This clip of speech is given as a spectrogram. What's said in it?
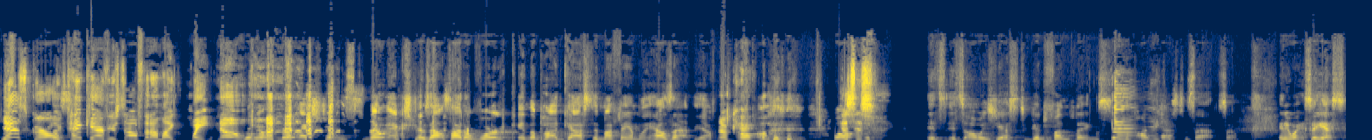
"Yes, girl, take care of yourself." And I'm like, "Wait, no, no, no, no extras, no extras outside of work and the podcast and my family. How's that? Yeah. Okay. Oh, oh, well, this is it's it's always yes to good fun things Yay! and the podcast is that so anyway so yes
